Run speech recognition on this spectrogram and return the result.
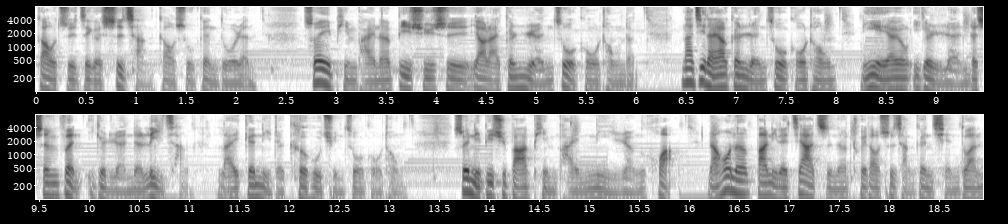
告知这个市场，告诉更多人，所以品牌呢，必须是要来跟人做沟通的。那既然要跟人做沟通，你也要用一个人的身份、一个人的立场来跟你的客户群做沟通。所以你必须把品牌拟人化，然后呢，把你的价值呢推到市场更前端，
